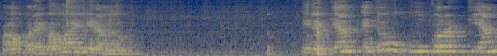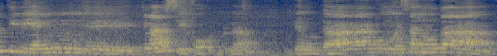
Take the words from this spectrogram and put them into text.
vamos por ahí, vamos a ir mirando. Chianti- esto es un, un color Chianti bien eh, clásico, ¿verdad? Que nos da como esa nota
